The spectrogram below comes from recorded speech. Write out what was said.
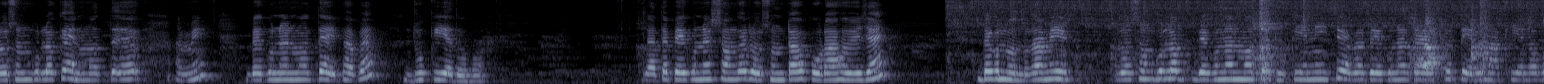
রসুনগুলোকে এর মধ্যে আমি বেগুনের মধ্যে এইভাবে ঢুকিয়ে দেবো। যাতে বেগুনের সঙ্গে রসুনটাও পোড়া হয়ে যায়। দেখুন বন্ধুরা, আমি রসুনগুলো বেগুনের মধ্যে ঢুকিয়ে নিয়েছি। এবার বেগুনের গায়ে একটু তেল মাখিয়ে নেব।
